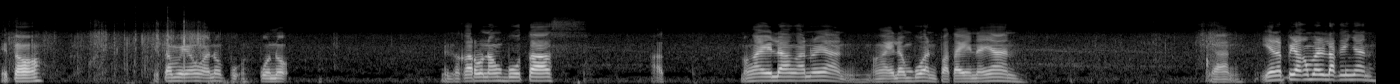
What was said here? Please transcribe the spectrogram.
Ito. Kita mo yung ano pu- puno. Nagkakaroon ng butas at mga ilang ano yan, mga ilang buwan patay na yan. Yan. Yan ang pinakamalaki niyan.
